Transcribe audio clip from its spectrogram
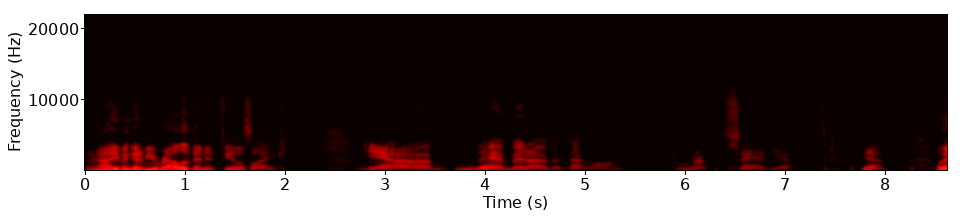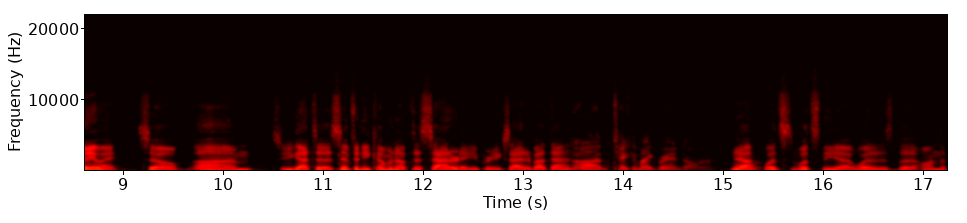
They're not even going to be relevant. It feels like. Yeah, um, they haven't been out of it that long. I'm not sad yet. Yeah. Well, anyway, so um, so you got to symphony coming up this Saturday. You pretty excited about that? Uh, I'm taking my granddaughter. yeah. What's what's the uh, what is the on the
